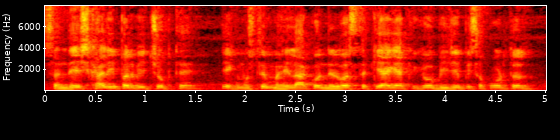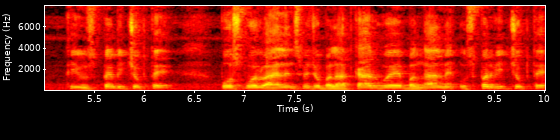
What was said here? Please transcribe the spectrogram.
संदेश खाली पर भी चुप थे। एक मुस्लिम महिला को निर्वस्त किया गया क्योंकि वो बीजेपी सपोर्टर थी उस पर भी चुप थे पोस्ट पोल वायलेंस में जो बलात्कार हुए बंगाल में उस पर भी चुप थे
